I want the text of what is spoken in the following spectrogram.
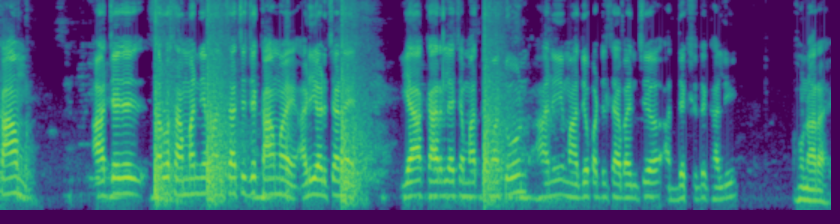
काम आज जे सर्वसामान्य माणसाचे जे काम आहे अडीअडचण आहे या कार्यालयाच्या माध्यमातून आणि महादेव पाटील साहेबांच्या अध्यक्षतेखाली होणार आहे.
